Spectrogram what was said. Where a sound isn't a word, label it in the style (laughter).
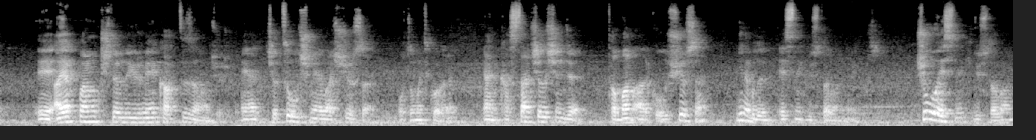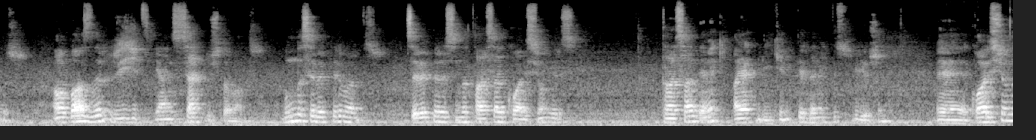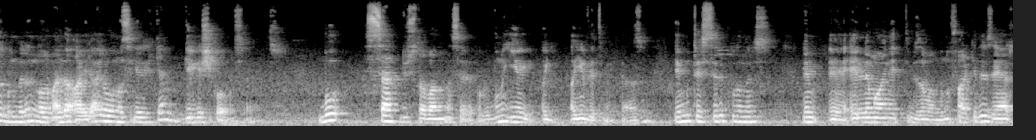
e, ayak parmak uçlarında yürümeye kalktığı zaman çocuk eğer çatı oluşmaya başlıyorsa otomatik olarak yani kaslar çalışınca taban arka oluşuyorsa yine bu da esnek düz taban demektir. Çoğu esnek düz tabandır. Ama bazıları rigid yani sert düz tabandır. Bunun da sebepleri vardır. Sebepler arasında tarsal koalisyon deriz. Tarsal demek ayak bileği kemikleri demektir biliyorsun. Ee, koalisyon da bunların normalde ayrı ayrı olması gerekirken birleşik olması demektir. Bu sert düz tabanına sebep olur. Bunu iyi ay- ayırt etmek lazım. Hem bu testleri kullanırız hem e, elle muayene ettiğimiz zaman bunu fark ederiz. Eğer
